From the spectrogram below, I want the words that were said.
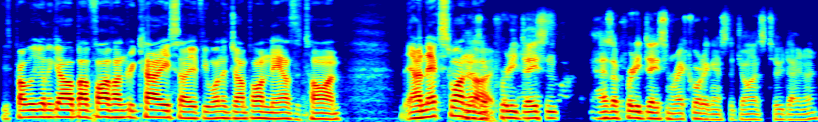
he's probably gonna go above five hundred K, so if you want to jump on, now's the time. Our next one has though. a pretty decent has a pretty decent record against the Giants too, Dano.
